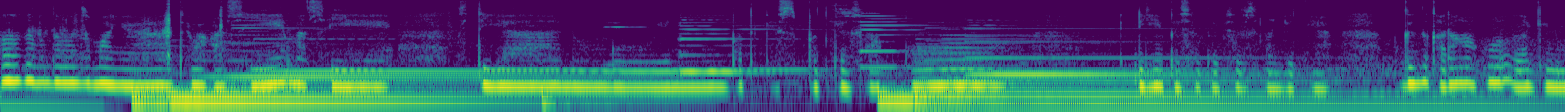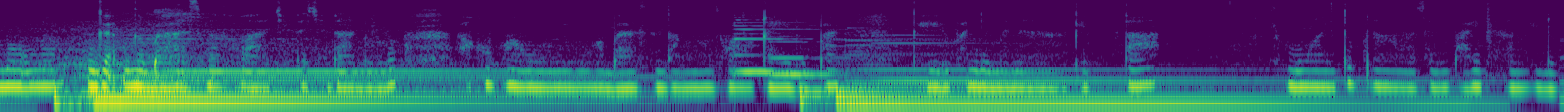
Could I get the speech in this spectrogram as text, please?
Halo teman-teman semuanya, terima kasih masih setia nungguin podcast podcast aku di episode episode selanjutnya. Mungkin sekarang aku lagi mau nggak ngebahas masalah cinta-cintaan dulu, aku mau ngebahas tentang soal kehidupan, kehidupan di mana kita semua itu pernah ngerasain pahit dalam hidup.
